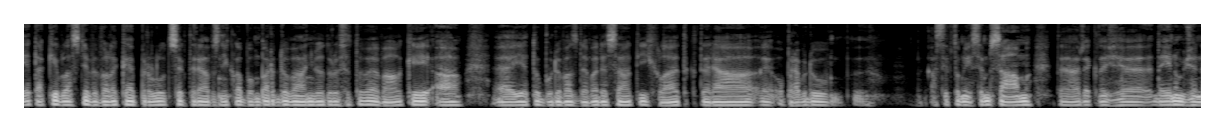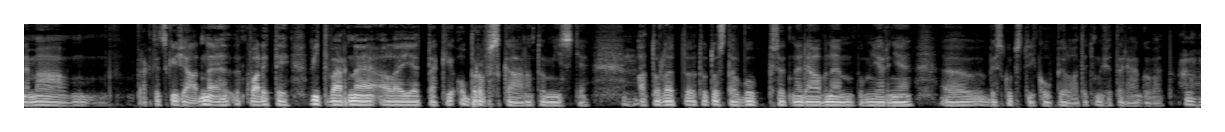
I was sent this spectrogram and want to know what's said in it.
je taky vlastně ve velké proluce, která vznikla bombardováním do druhé světové války a je to budova z 90. let, která je opravdu asi v tom nejsem sám, která řekne, že nejenom, že nemá prakticky žádné kvality výtvarné, ale je taky obrovská na tom místě. Mhm. A tohle, tuto stavbu před nedávnem poměrně eh, biskupství koupilo a teď můžete reagovat. Ano.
